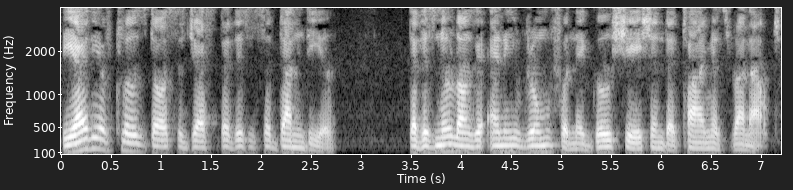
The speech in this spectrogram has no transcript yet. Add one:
The idea of closed doors suggests that it is a done deal, that there is no longer any room for negotiation, that time has run out.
